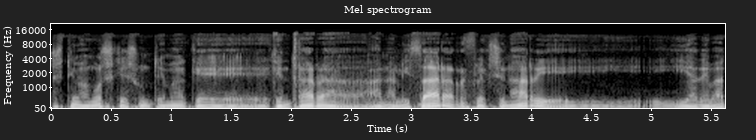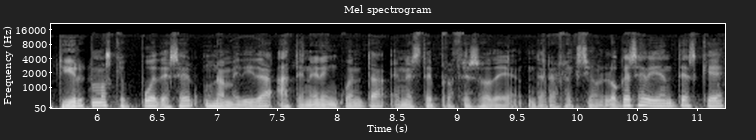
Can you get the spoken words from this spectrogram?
Estimamos que es un tema que, que entrar a, analizar, a reflexionar y, y, a debatir. Vemos que puede ser una medida a tener en cuenta en este proceso de, de, reflexión. Lo que es evidente es que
